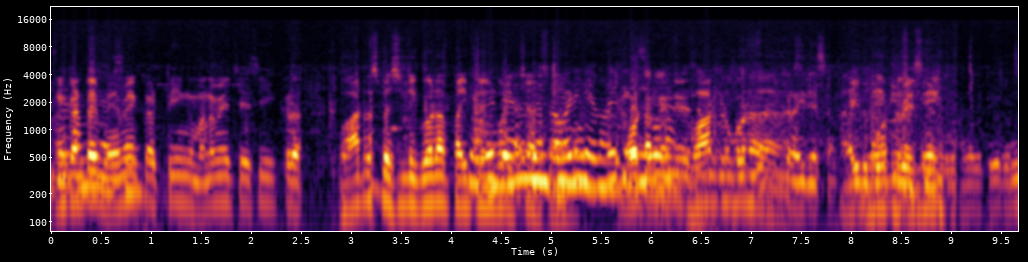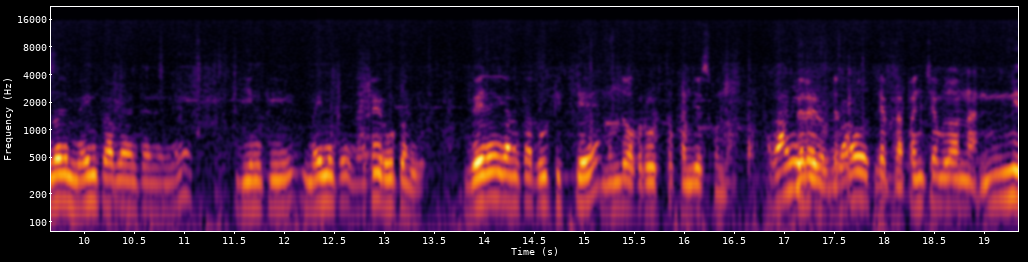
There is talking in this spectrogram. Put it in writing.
ఎందుకంటే మేమే కట్టి ఇంక మనమే చేసి ఇక్కడ వాటర్ స్పెషాలిటీ కూడా పైప్ లైన్ కూడా ఇచ్చారు సార్. వాటర్ లైన్ వేసి వాటర్ కూడా ఇక్కడ ఐదు ఐదు బోర్లు వేసి. అదొకటి రెండోది మెయిన్ ప్రాబ్లం ఏంటంటే దీనికి మెయిన్ ఒకటే రూట్ ఉంది. వేరే కనుక రూట్ ఇస్తే ముందు ఒక రూట్తో పని చేసుకుందాం. వేరే రూట్. అంటే ప్రపంచంలో ఉన్న అన్ని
